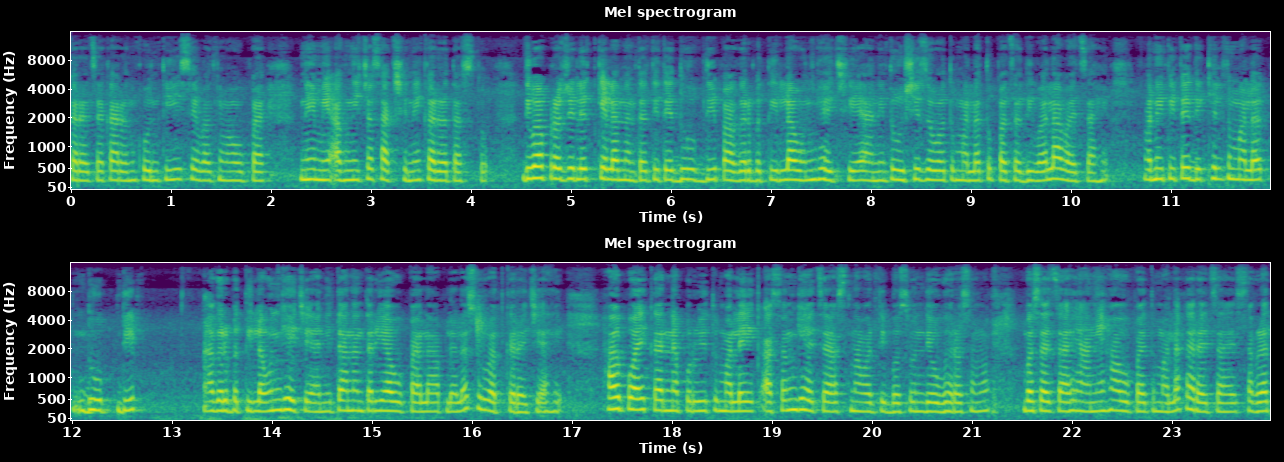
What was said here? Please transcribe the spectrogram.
करायचा आहे कारण कोणतीही सेवा किंवा उपाय नेहमी अग्नीच्या साक्षीने करत असतो. दिवा प्रज्वलित केल्यानंतर तिथे धूप दीप अगरबत्ती लावून घ्यायची आहे आणि तुळशीजवळ तुम्हाला तुपाचा दिवा लावायचा आहे. आणि तिथे देखील तुम्हाला धूप दीप अगरबत्ती लावून घ्यायची आणि त्यानंतर या उपायाला आपल्याला सुरुवात करायची आहे. हा उपाय करण्यापूर्वी तुम्हाला एक आसन घ्यायचं आहे. आसनावरती बसून देवघरासमोर बसायचं आहे आणि हा उपाय तुम्हाला करायचा आहे. सगळ्यात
